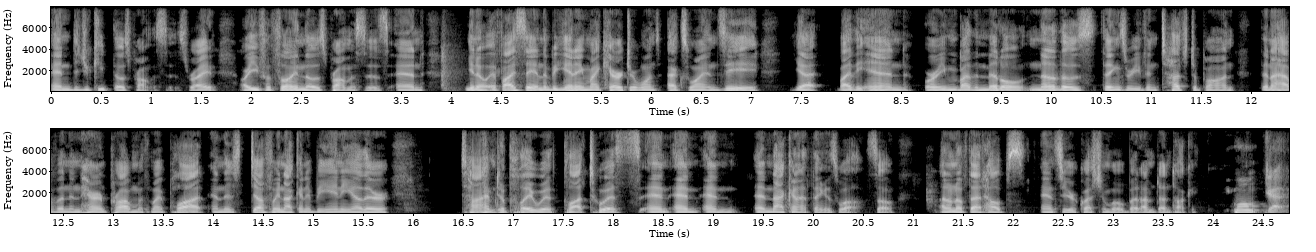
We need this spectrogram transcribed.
and did you keep those promises right? Are you fulfilling those promises? And you know if i say in the beginning my character wants x y and z yet by the end or even by the middle none of those things are even touched upon then i have an inherent problem with my plot and there's definitely not going to be any other time to play with plot twists and and and and that kind of thing as well. So I don't know if that helps answer your question, Will, but I'm done talking. Well, yeah,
